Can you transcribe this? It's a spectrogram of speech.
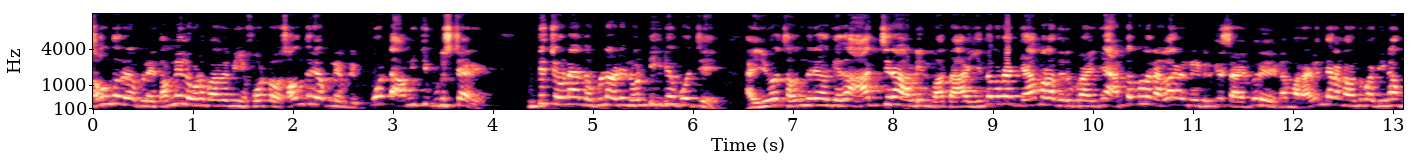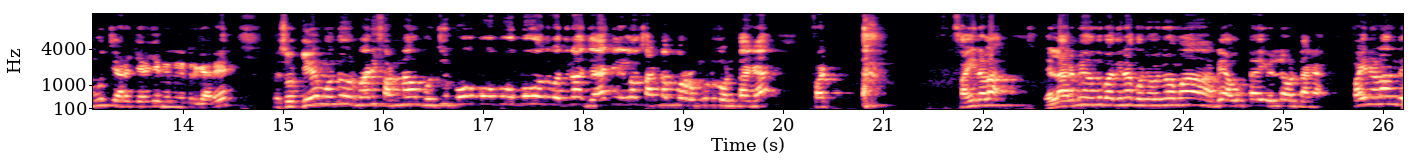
சௌந்தர்யா பிள்ளை தமிழ்ல கூட பார்த்துருப்பீங்க போட்டோ சௌந்தர்யா பிள்ளை இப்படி போட்டு அமுக்கி பிடிச்சிட்டாரு. பிடிச்ச உடனே அந்த புள்ள அப்படியே நொண்டிக்கிட்டே போச்சு. ஐயோ சௌந்தர்யாவுக்கு ஏதோ ஆச்சுரா அப்படின்னு பார்த்தா இந்த பக்கம் கேமரா திருப்புறாங்க. அந்த புள்ள நல்லா நின்றுட்டு இருக்கு. இவரு நம்ம ரவீந்திரன் வந்து பாத்தீங்கன்னா மூச்சு இறக்கி இறக்கி நின்றுட்டு இருக்காரு. ஸோ கேம் வந்து ஒரு மாதிரி ஃபன்னாகவும் போச்சு. போக போக போக போக வந்து பார்த்தீங்கன்னா ஜாக்கி எல்லாம் சண்டை போடுற மூட்டுக்கு வந்துட்டாங்க. பட் ஃபைனலா எல்லாருமே வந்து பார்த்தீங்கன்னா கொஞ்சம் கொஞ்சமா அப்படியே அவுட் ஆகி வெளில வந்துட்டாங்க. ஃபைனலாக இந்த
